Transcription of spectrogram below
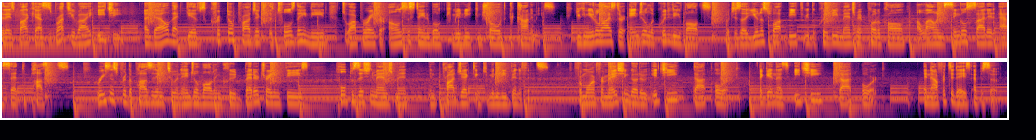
Today's podcast is brought to you by Ichi, a DAO that gives crypto projects the tools they need to operate their own sustainable, community controlled economies. You can utilize their Angel Liquidity Vaults, which is a Uniswap v3 liquidity management protocol allowing single sided asset deposits. Reasons for depositing to an Angel Vault include better trading fees, pool position management, and project and community benefits. For more information, go to ichi.org. Again, that's ichi.org. And now for today's episode.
